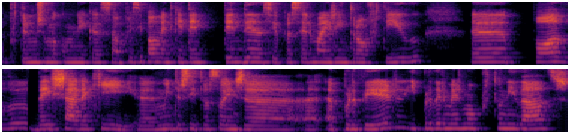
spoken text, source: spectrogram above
por termos uma comunicação, principalmente quem tem tendência para ser mais introvertido, uh, pode deixar aqui uh, muitas situações a, a, a, perder e perder mesmo oportunidades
